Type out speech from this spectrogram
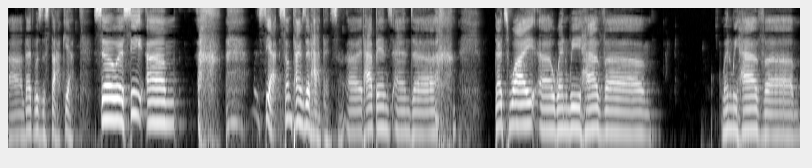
uh, that was the stock yeah so uh, see um so yeah sometimes it happens. Uh, it happens and uh, that's why uh, when we have um, when we have um,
